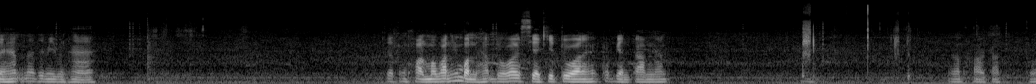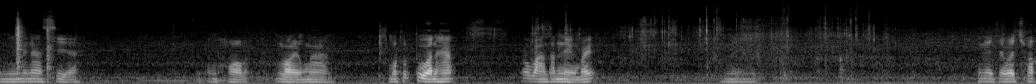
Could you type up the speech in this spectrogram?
นะครับ น่าจะมีปัญหา จะต้องถอนมาวัดให้หมดนะครับ ดูว่าเสียกี่ตัวนะครับ ก็เปลี่ยนตามนั้น แล้วถอดกันตัวนี้ไม่น่าเสีย ต้องถอดลอยออกมา หมดทุกตัวนะครับ ก็วางตำแหน่งไว้ ไม่แน่ใจว่าช็อต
